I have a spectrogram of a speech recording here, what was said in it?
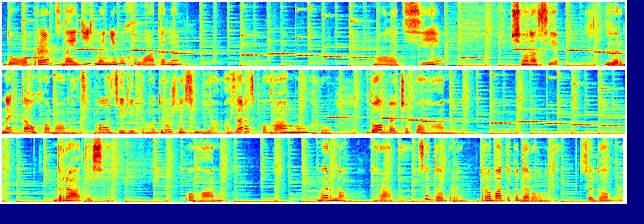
Добре, знайдіть мені вихователя. Молодці. Що у нас є? Двірник та охоронець. Молодці діти, ми дружна сім'я. А зараз пограємо у гру. Добре чи погано? Дратися. Погано. Мирно грати. Це добре. Дарувати подарунки. Це добре.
